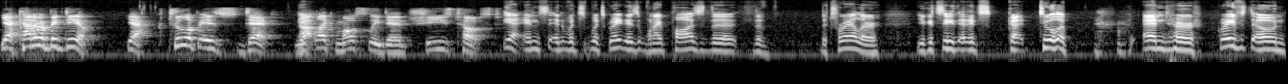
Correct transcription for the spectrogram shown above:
Yeah, kind of a big deal. Yeah, Tulip is dead. Not Yeah. like mostly dead. She's toast. Yeah, and, and what's, what's great is when I pause the, the, the trailer, you can see that it's got Tulip and her gravestone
